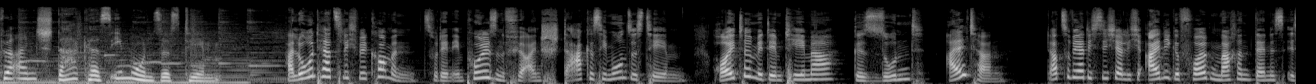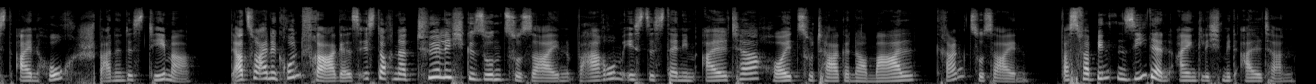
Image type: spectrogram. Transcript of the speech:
für ein starkes Immunsystem. Hallo und herzlich willkommen zu den Impulsen für ein starkes Immunsystem. Heute mit dem Thema gesund altern. Dazu werde ich sicherlich einige Folgen machen, denn es ist ein hochspannendes Thema. Dazu eine Grundfrage. Es ist doch natürlich gesund zu sein. Warum ist es denn im Alter heutzutage normal, krank zu sein? Was verbinden Sie denn eigentlich mit Altern?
